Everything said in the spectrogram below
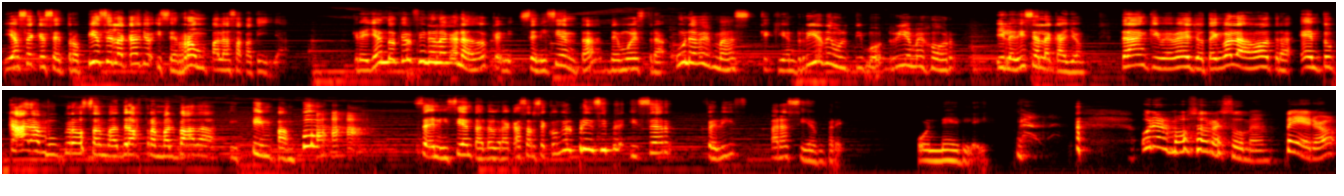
y hace que se tropiece la lacayo y se rompa la zapatilla. Creyendo que al final ha ganado, Cenicienta demuestra una vez más que quien ríe de último ríe mejor y le dice al lacayo, Tranqui, bebé, yo tengo la otra. En tu cara, mugrosa madrastra malvada. Y pim pam pum. Cenicienta logra casarse con el príncipe y ser feliz para siempre. Ponele. Un hermoso resumen, pero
